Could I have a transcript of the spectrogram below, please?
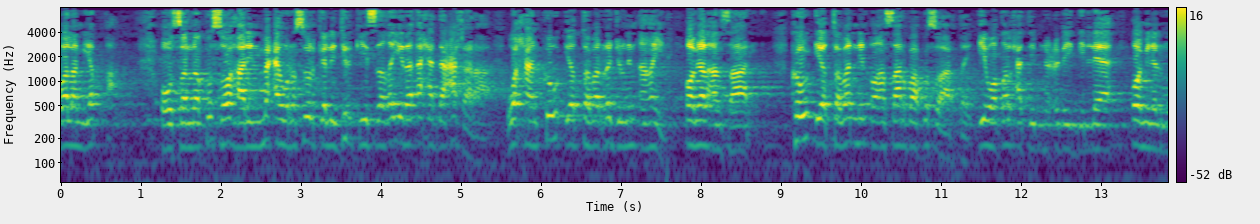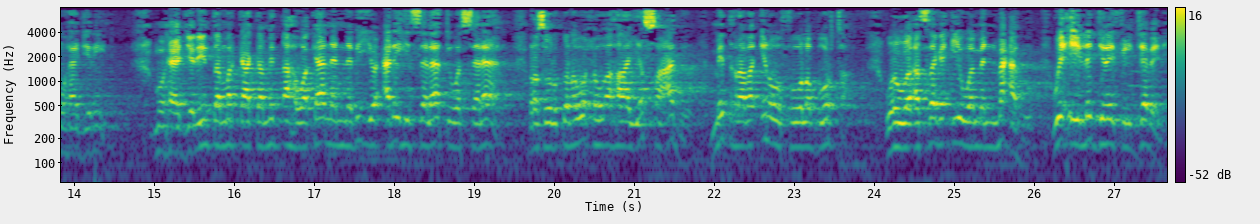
walam yabqa. Uusanna ku soo harin macahu rasuulka la jirkiisa hayra axada cashara. Waxaan kow iyo toban rajul nin ahayn oo min alansaari kow iyo toban nin oo ansaar baa ku soo hartay iyo wa طalxata ibni cubaydillaah oo min almuhaajiriin muhaajiriinta markaa ka mid ah wa kaana الnabiyu calayhi الsalaatu wasalaam rasuulkuna wuxuu ahaa yascadu mid raba inuu fuulo buurta wa huwa asaga iyo waman macahu wixii la jiray fi ljabali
